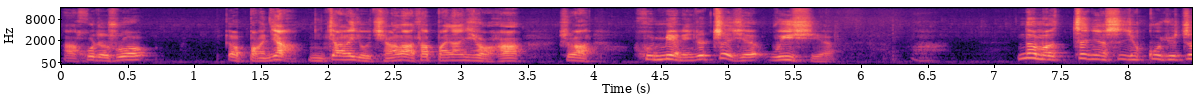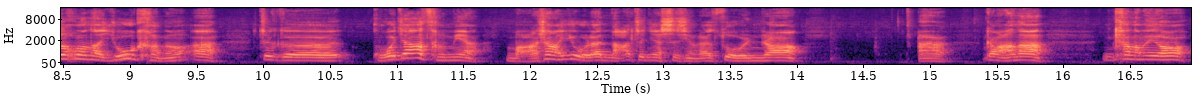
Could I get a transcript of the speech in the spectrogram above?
啊，或者说要绑架你家里有钱了，他绑架你小孩，是吧？会面临着这些威胁。那么这件事情过去之后呢，有可能啊，这个国家层面马上又来拿这件事情来做文章，啊，干嘛呢？你看到没有？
